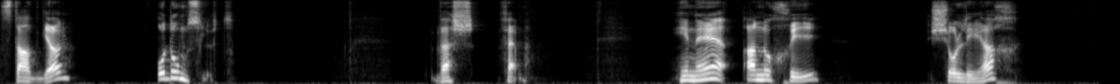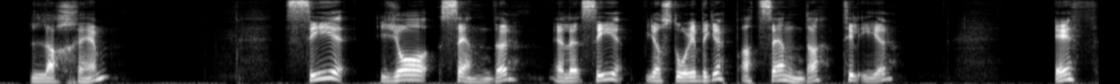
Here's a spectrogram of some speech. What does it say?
stadgar och domslut. Vers 5. Hine anochi sholeach lachem. Se, jag sänder, eller se, jag står i begrepp att sända till er. Eth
